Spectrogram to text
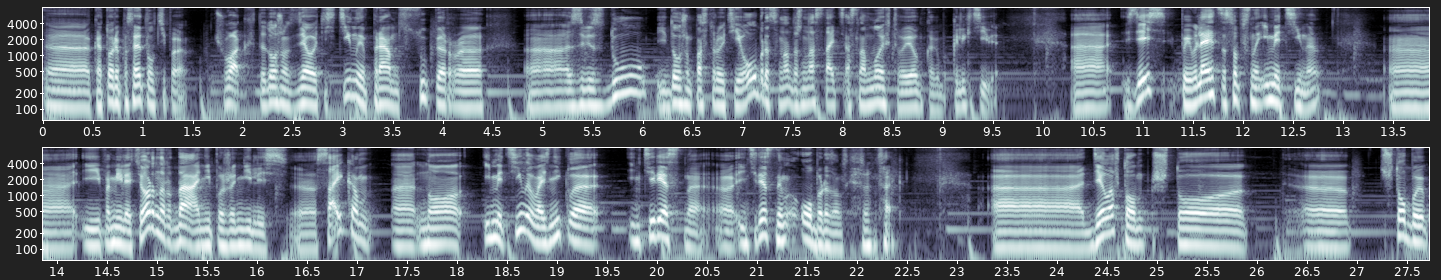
э, который посоветовал, типа, чувак, ты должен сделать из Тины прям супер звезду и должен построить ей образ, она должна стать основной в твоем как бы коллективе. Здесь появляется, собственно, имя Тина, и фамилия Тернер, да, они поженились с Айком, но имя Тина возникло интересно, интересным образом, скажем так. А, дело в том, что э, чтобы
